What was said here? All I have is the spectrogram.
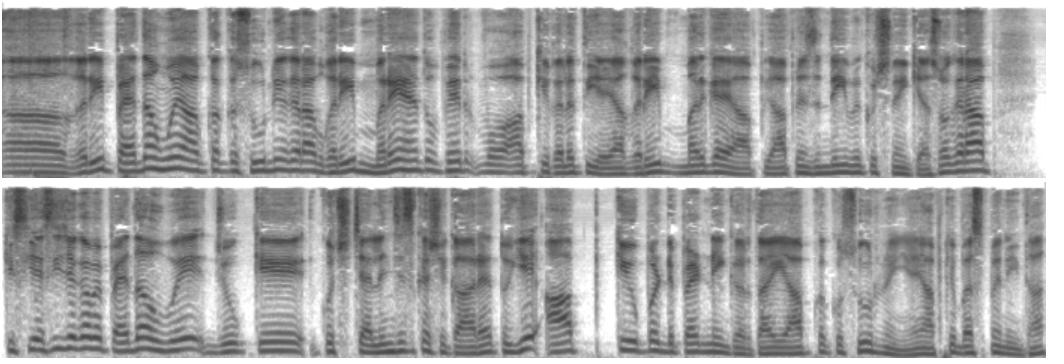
गरीब पैदा हुए, आपका कसूर नहीं, अगर आप गरीब मरे हैं तो फिर वो आपकी गलती है, या गरीब मर गए आप, या आपने ज़िंदगी में कुछ नहीं किया। सो अगर आप किसी ऐसी जगह पे पैदा हुए, जो कि कुछ चैलेंजेस का शिकार है तो ये आपके ऊपर डिपेंड नहीं करता, ये आपका कसूर नहीं है आपके बस में नहीं था।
